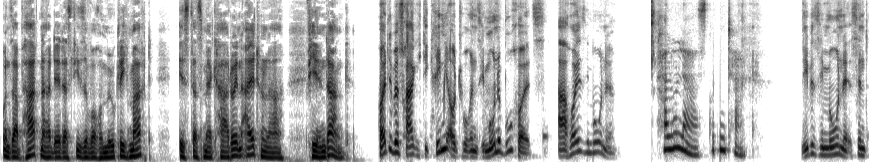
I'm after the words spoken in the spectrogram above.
Unser Partner, der das diese Woche möglich macht, ist das Mercado in Altona. Vielen Dank. Heute befrage ich die Krimi-Autorin Simone Buchholz. Ahoi, Simone. Hallo Lars, guten Tag. Liebe Simone, es sind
